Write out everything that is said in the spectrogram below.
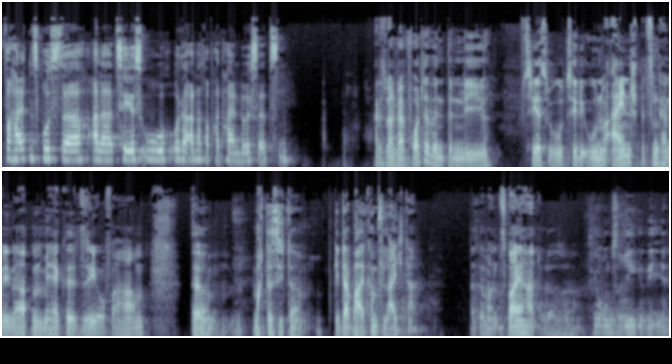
Verhaltensmuster aller CSU oder anderer Parteien durchsetzen. Hat es manchmal einen Vorteil, wenn, wenn die CSU, CDU nur einen Spitzenkandidaten, Merkel, Seehofer haben? Ähm, macht es sich da, geht der Wahlkampf leichter? Also wenn man zwei hat oder so Führungsriege wie ihr?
